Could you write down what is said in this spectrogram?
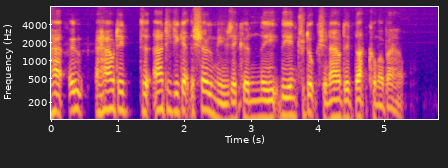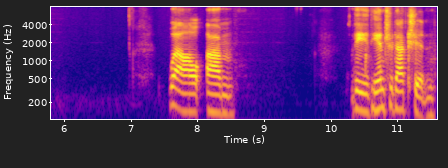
how how did how did you get the show music and the the introduction? How did that come about? Well, um, the the introduction,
